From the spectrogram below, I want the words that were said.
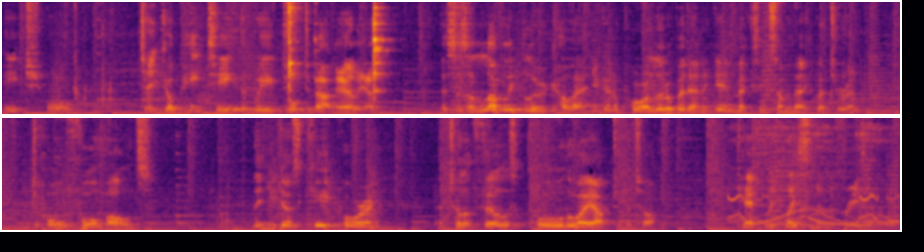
each orb. Take your PT that we talked about earlier. This is a lovely blue color and you're going to pour a little bit in, again mixing some of that glitter in into all four molds. Then you just keep pouring until it fills all the way up to the top. Carefully place it in the freezer.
